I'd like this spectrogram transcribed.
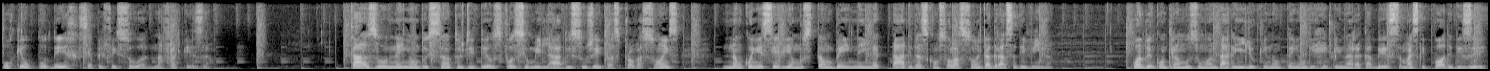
porque o poder se aperfeiçoa na fraqueza. Caso nenhum dos santos de Deus fosse humilhado e sujeito às provações, não conheceríamos tão bem nem metade das consolações da graça divina. Quando encontramos um andarilho que não tem onde reclinar a cabeça, mas que pode dizer,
